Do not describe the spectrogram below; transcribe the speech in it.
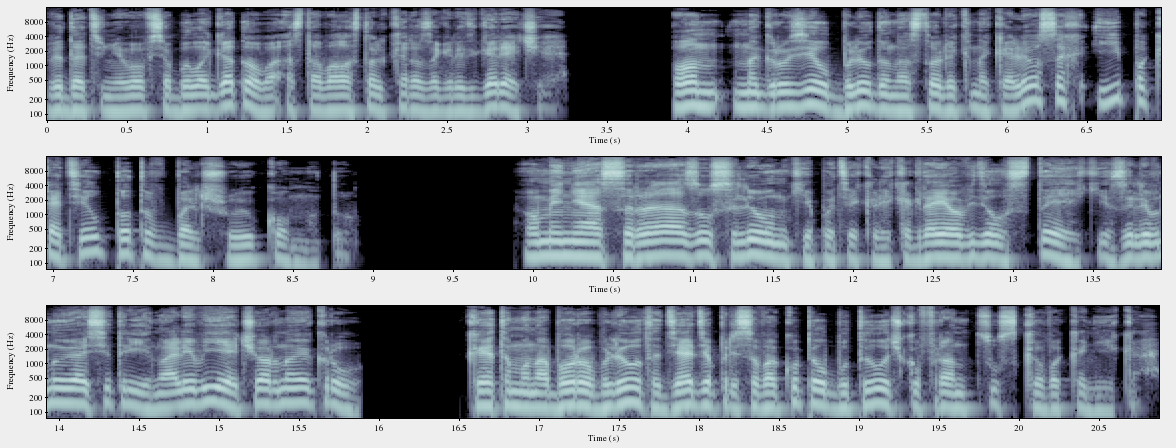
Видать, у него все было готово, оставалось только разогреть горячее. Он нагрузил блюдо на столик на колесах и покатил тот в большую комнату. У меня сразу слюнки потекли, когда я увидел стейки, заливную осетрину, оливье, черную икру. К этому набору блюд дядя присовокупил бутылочку французского коньяка.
